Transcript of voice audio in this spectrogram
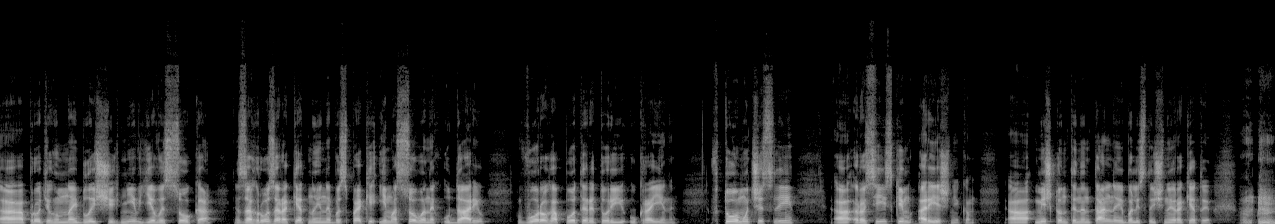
е, протягом найближчих днів є висока загроза ракетної небезпеки і масованих ударів ворога по території України, в тому числі е, російським арешникам, е, балістичної ракети.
